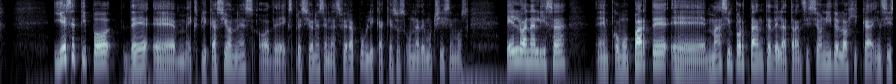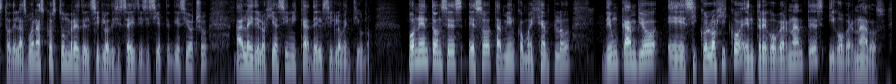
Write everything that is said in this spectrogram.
Y ese tipo de em, explicaciones o de expresiones en la esfera pública, que eso es una de muchísimos, él lo analiza em, como parte eh, más importante de la transición ideológica, insisto, de las buenas costumbres del siglo XVI, XVII, XVIII a la ideología cínica del siglo XXI. Pone entonces eso también como ejemplo de un cambio eh, psicológico entre gobernantes y gobernados.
